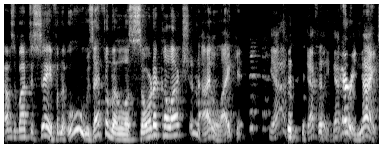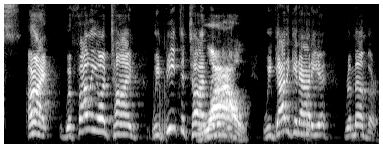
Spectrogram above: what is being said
I was about to say, from the, ooh, is that from the Lasorda collection? I like it. Yeah, definitely, definitely. Very nice. All right, we're finally on time. We beat the time. limit. Wow. We got to get out of here. Remember,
